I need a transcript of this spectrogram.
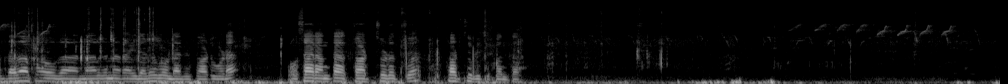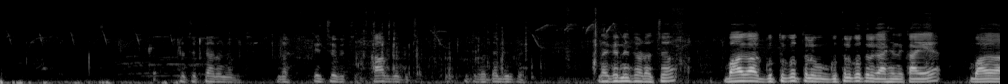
దాదాపు ఒక నాలుగున్నర ఐదు అడుగులు ఉండాలి తోట కూడా. ఒకసారి అంతా తోట చూడొచ్చు తోట చూపించు కొంత. చుట్టుకారం చూపించు. ఇది చూపించు కాపు చూపించు. ఇటు దగ్గరికి దగ్గర నుంచి చూడొచ్చు. బాగా గుత్తు గుత్తులు గుత్తులు గుత్తులు కాసింది కాయ. బాగా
